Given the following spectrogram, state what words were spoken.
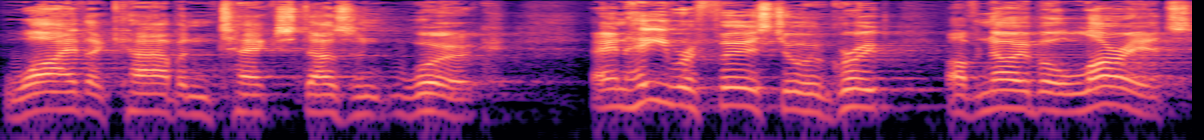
Why the Carbon Tax Doesn't Work. And he refers to a group of Nobel laureates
